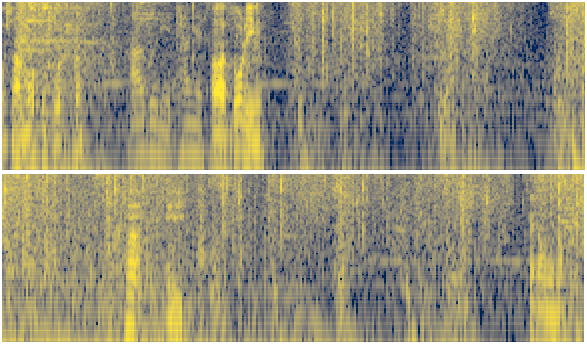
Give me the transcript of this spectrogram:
potion 안 먹었으면 죽었을걸? 아 sorry. 죄송 죄송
